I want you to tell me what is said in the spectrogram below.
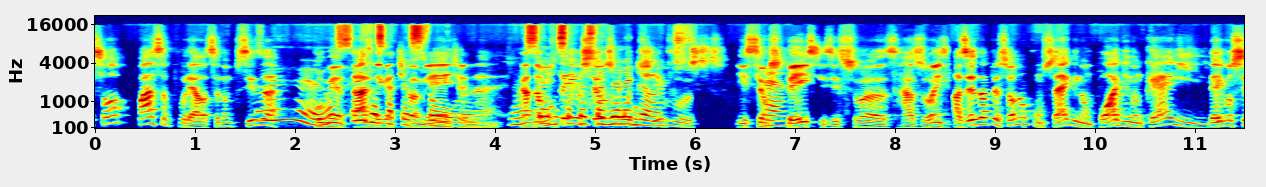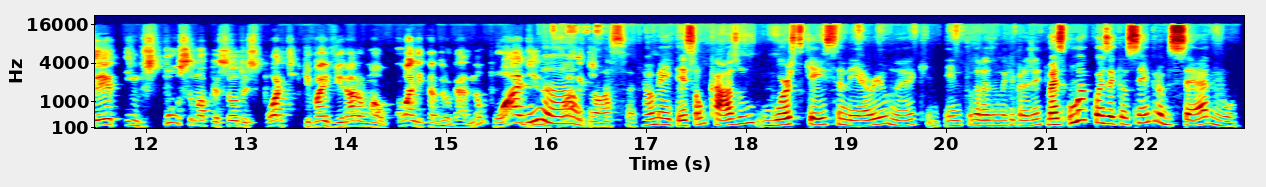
só passa por ela. Você não precisa É, comentar negativamente, né? Não Cada um tem os seus motivos e seus É. paces e suas razões. Às vezes a pessoa não consegue, não pode, não quer, e daí você expulsa uma pessoa do esporte que vai virar uma alcoólica drogada. Não pode, não, Não, pode. nossa, realmente, esse é um caso, worst case scenario, né, que ele tá trazendo aqui pra gente. Mas uma coisa que eu sempre observo,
